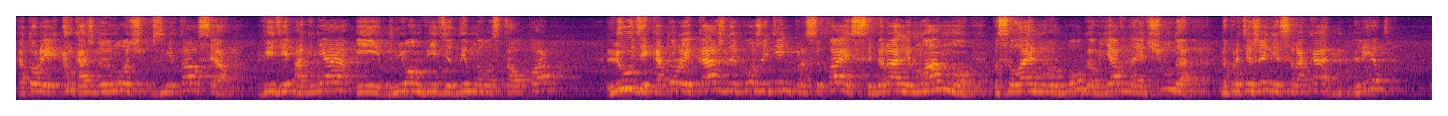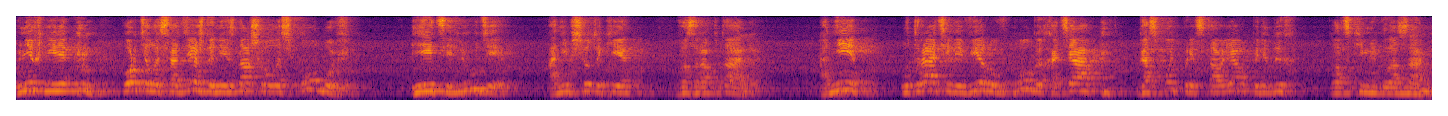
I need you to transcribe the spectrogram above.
который каждую ночь взметался в виде огня и днем в виде дымного столпа, Люди, которые каждый Божий день просыпаясь, собирали манну, посылаемую Богом, явное чудо на протяжении 40 лет, у них не портилась одежда, не изнашивалась обувь. И эти люди, они все-таки возроптали. Они утратили веру в Бога, хотя Господь представлял перед их плотскими глазами.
